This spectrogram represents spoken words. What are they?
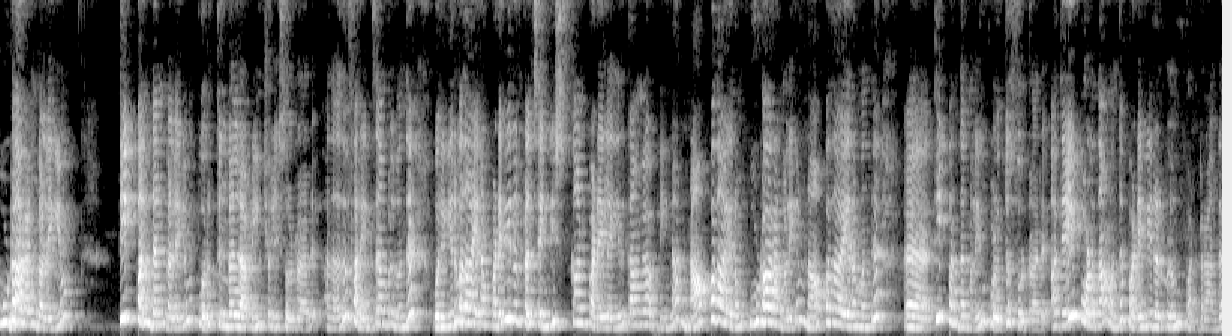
கூடாரங்களையும் தீப்பந்தங்களையும் பொருத்துங்கள் அப்படின்னு சொல்லி சொல்றாரு. அதாவது ஃபார் எக்ஸாம்பிள் வந்து ஒரு இருபதாயிரம் படை வீரர்கள் செங்கிஸ்கான் படையில இருக்காங்க அப்படின்னா நாற்பதாயிரம் கூடாரங்களையும் நாற்பதாயிரம் வந்து தீப்பந்தங்களையும் கொளுத்த சொல்றாரு. அதே போலதான் வந்து படை வீரர்களும் பண்றாங்க.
